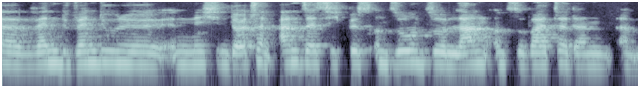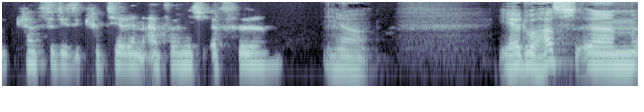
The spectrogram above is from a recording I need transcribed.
äh, wenn, wenn du nicht in Deutschland ansässig bist und so und so lang und so weiter, dann ähm, kannst du diese Kriterien einfach nicht erfüllen. Ja. Ja, du hast ähm,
